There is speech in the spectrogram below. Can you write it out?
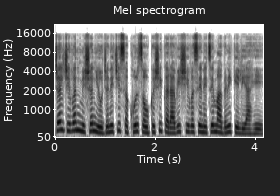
जल जीवन मिशन योजनेची सखोल चौकशी करावी शिवसेनेचे मागणी केली आहे.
